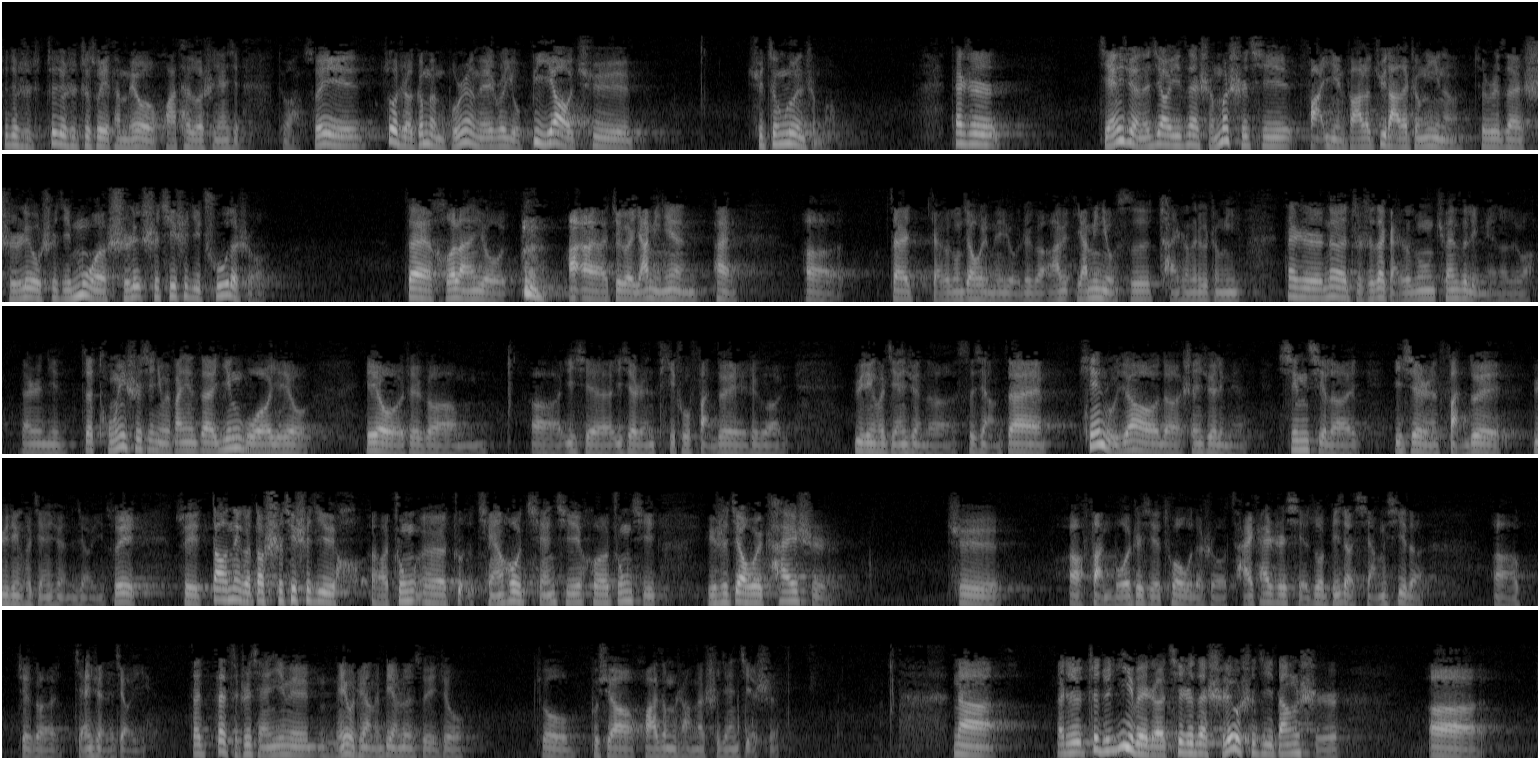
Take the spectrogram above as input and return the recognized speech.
这就是这就是之所以他没有花太多时间写。对吧？所以作者根本不认为说有必要去去争论什么。但是拣选的教义在什么时期发引发了巨大的争议呢？就是在十六世纪末、十六十七世纪初的时候，在荷兰有啊啊这个亚米念派，呃，在改革宗教会里面有这个阿亚米纽斯产生的这个争议，但是那只是在改革宗圈子里面的，对吧？但是你在同一时期，你会发现在英国也有，也有这个呃一些一些人提出反对这个预定和拣选的思想，在天主教的神学里面兴起了一些人反对预定和拣选的教义，所以所以到那个到十七世纪呃中呃中前后前期和中期，于是教会开始去呃反驳这些错误的时候，才开始写作比较详细的。呃，这个拣选的教义，在在此之前，因为没有这样的辩论，所以就就不需要花这么长的时间解释。那那就这就意味着，其实，在十六世纪当时，呃，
